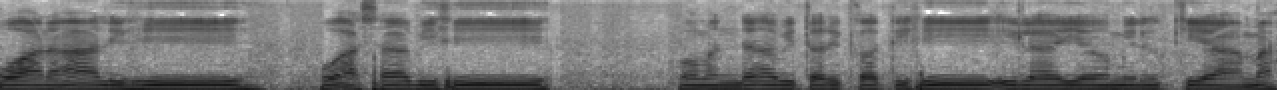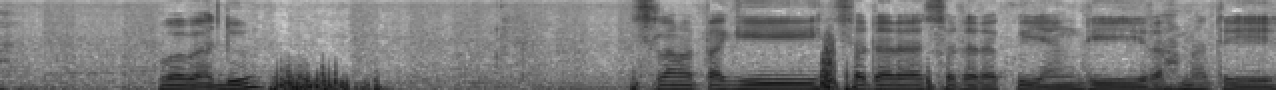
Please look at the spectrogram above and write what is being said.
wa ala alihi wa ashabihi Selamat pagi saudara-saudaraku yang dirahmati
